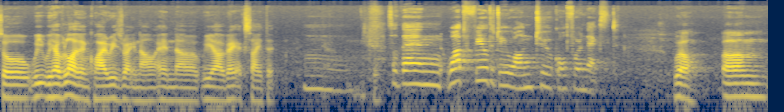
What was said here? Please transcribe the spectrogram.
So we, we have a lot of inquiries right now, and uh, we are very excited. Okay. So then, what field do you want to go for next? Well, um,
